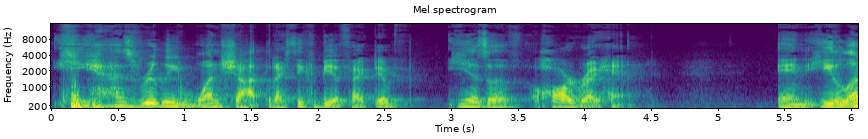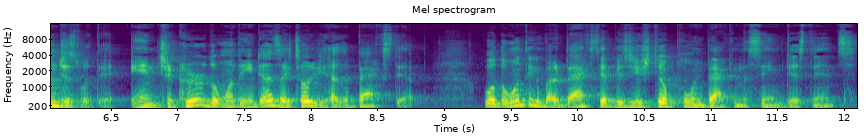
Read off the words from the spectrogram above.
He has really one shot that I see could be effective. He has a hard right hand and he lunges with it. And Shakur, the one thing he does, I told you, has a backstep. Well, the one thing about a backstep is you're still pulling back in the same distance.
